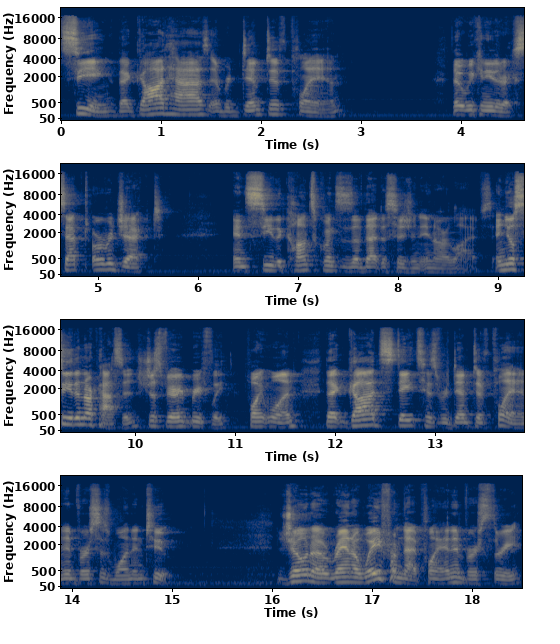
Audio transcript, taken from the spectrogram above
seeing that God has a redemptive plan that we can either accept or reject and see the consequences of that decision in our lives. And you'll see it in our passage, just very briefly. Point one that God states his redemptive plan in verses 1 and 2. Jonah ran away from that plan in verse 3,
